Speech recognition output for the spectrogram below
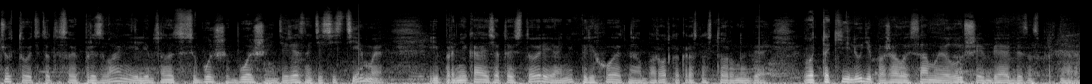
чувствовать это свое призвание, или им становится все больше и больше интересны эти системы, и проникаясь этой историей, они переходят наоборот как раз на сторону BI. И вот такие люди, пожалуй, самые лучшие BI-бизнес-партнеры.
